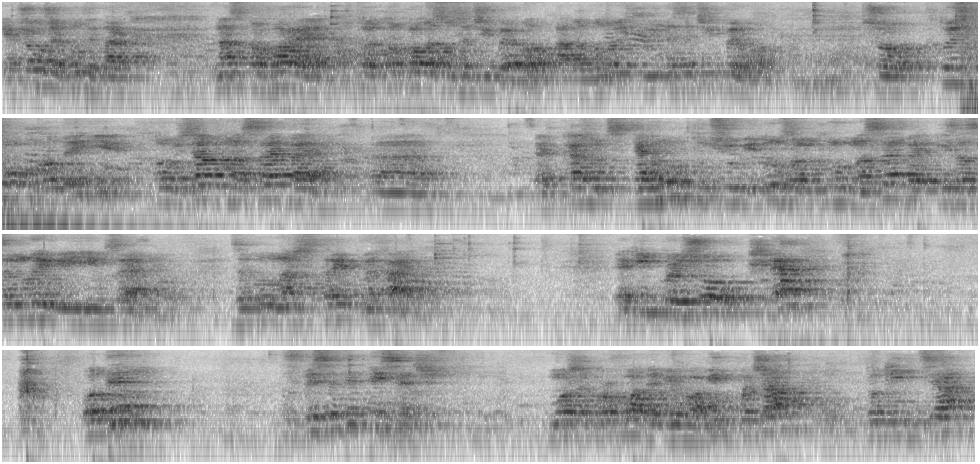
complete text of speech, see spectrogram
якщо вже бути так, нас то горе, то, то колесо зачепило, але воно і не зачепило. Що хтось був у родині, хто взяв на себе, е, як кажуть, стягнув ту всю біду, замкнув на себе і заземлив її в землю. Це був наш старик Михайло, який пройшов шлях один з десяти тисяч, може, проходив його від початку до кінця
